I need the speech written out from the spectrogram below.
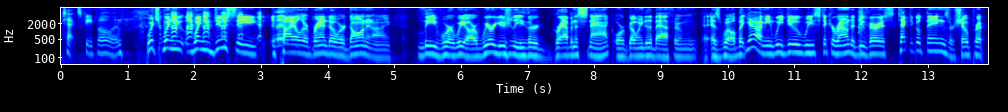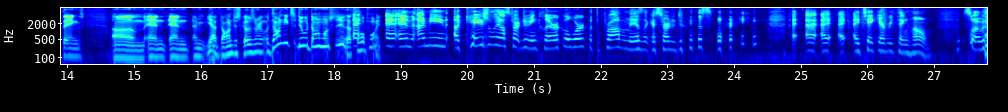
text people and Which, when you when you do see Kyle or Brando or Dawn and I leave where we are, we're usually either grabbing a snack or going to the bathroom as well. But yeah, I mean, we do we stick around to do various technical things or show prep things. Um, and and um, yeah, Dawn just goes around. Dawn needs to do what Dawn wants to do. That's the whole point. And, and I mean, occasionally I'll start doing clerical work, but the problem is, like I started doing this morning, I I, I, I take everything home. So I was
